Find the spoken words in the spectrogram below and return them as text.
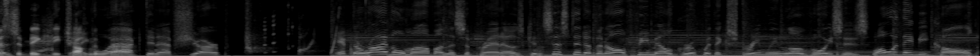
Mr. Big the Getting chocolate bar. whacked in F sharp. If the rival mob on The Sopranos consisted of an all-female group with extremely low voices, what would they be called?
